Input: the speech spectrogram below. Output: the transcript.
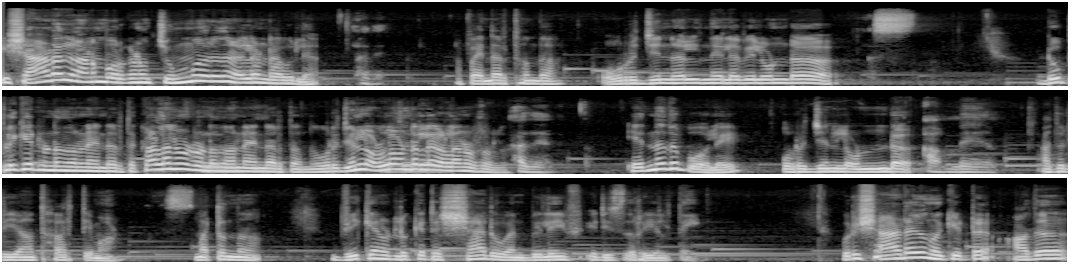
ഈ ഷാഡോ കാണുമ്പോൾ ഓർക്കണം ചുമ്മാ ഒരു നിഴലുണ്ടാവില്ല. അതെ. അപ്പോൾ എന്റെ അർത്ഥം എന്താ? ഒറിജിനൽ നിലവിലുണ്ട്. ഡ്യൂപ്ലിക്കേറ്റ് ഉണ്ടെന്ന് പറഞ്ഞാൽ എന്റെ അർത്ഥം. കള്ളനോട്ടുണ്ടെന്ന് പറഞ്ഞാൽ എന്റെ അർത്ഥം. ഒറിജിനൽ ഉള്ളതുകൊണ്ടല്ലേ കള്ളനോട്ടുള്ളത് അതെ. എന്നതുപോലെ ഒറിജിനൽ ഉണ്ട്. അതൊരു യാഥാർത്ഥ്യമാണ്. മറ്റൊന്ന് we cannot look at a shadow and believe it is the real thing ഒരു ഷാഡോ നോക്കിയിട്ട് അത്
